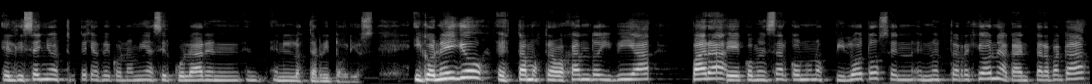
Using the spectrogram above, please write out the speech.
el diseño de estrategias de economía circular en, los territorios. Y con ello estamos trabajando hoy día para eh, comenzar con unos pilotos en, nuestra región, acá en Tarapacá,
